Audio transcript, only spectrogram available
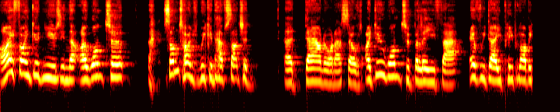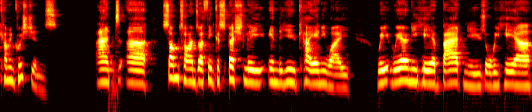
I find good news in that I want to sometimes we can have such a, a downer on ourselves. I do want to believe that every day people are becoming Christians. And uh, sometimes I think, especially in the UK anyway, we, we only hear bad news or we hear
